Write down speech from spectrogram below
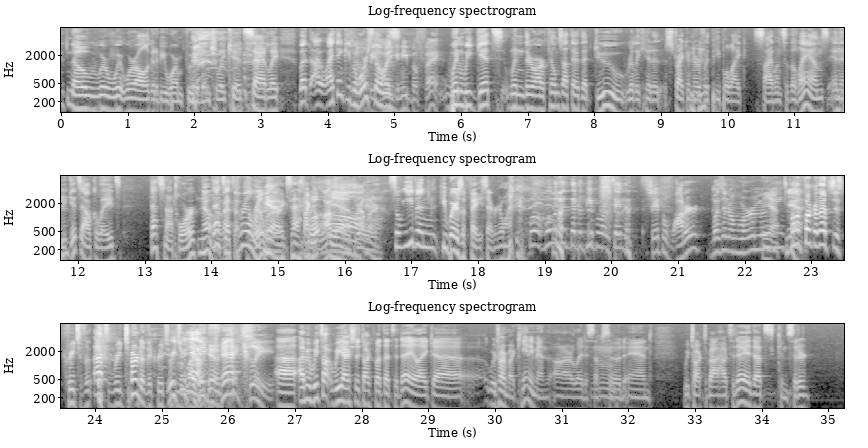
No, we're we're, we're all going to be worm food eventually, kids. Sadly, but I, I think even worse though is you can eat buffet. when we get when there are films out there that do really hit a strike a Mm-hmm. nerve with people like Silence of the Lambs, and then it gets accolades. That's not horror. No. No, that's, that's a a thriller. thriller. Yeah, exactly. It's like a yeah, thriller. So even he wears a face, everyone. Well, what was it that the people were saying? The Shape of Water wasn't a horror movie. yeah. Yeah. motherfucker, that's just creature from that's Return of the Creature Return- from the Black yeah, exactly. Uh, I mean, we talked. We actually talked about that today. Like uh, we're talking about Candyman on our latest Mm. episode, and we talked about how today that's considered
